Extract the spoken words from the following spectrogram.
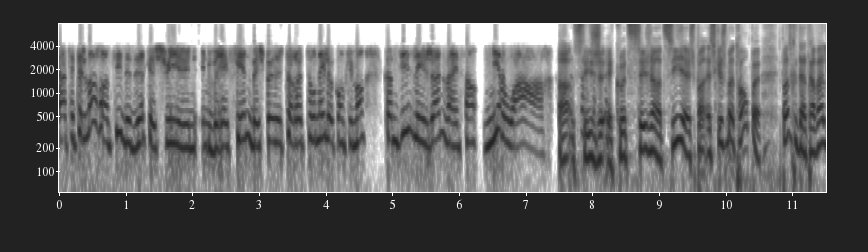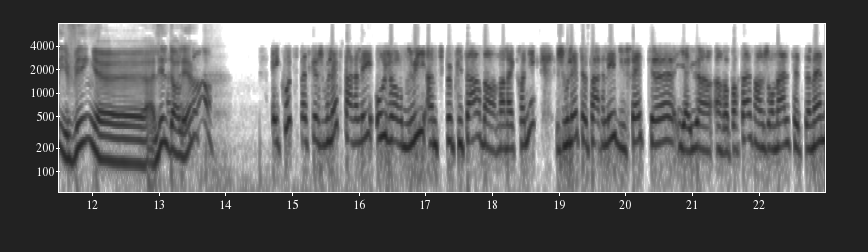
Ah, t'es tellement gentil de dire que je suis une, vraie fine. Ben, je peux te retourner le compliment. Comme disent les jeunes, Vincent, miroir. Ah, c'est, écoute, c'est gentil. Je pense, est-ce que je me trompe? Je pense que tu à travers les vignes à l'île d'Orléans. Écoute, parce que je voulais te parler aujourd'hui, un petit peu plus tard dans, la chronique, je voulais te parler du fait qu'il y a eu un, reportage dans le journal cette semaine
